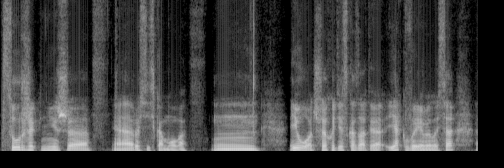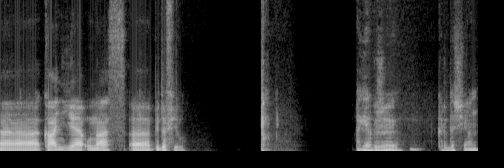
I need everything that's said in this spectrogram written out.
суржик, ніж е, е, російська мова. М, І от, що я хотів сказати, як виявилося, е, Кан'є у нас е, підофіл. А як же Кардашян?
